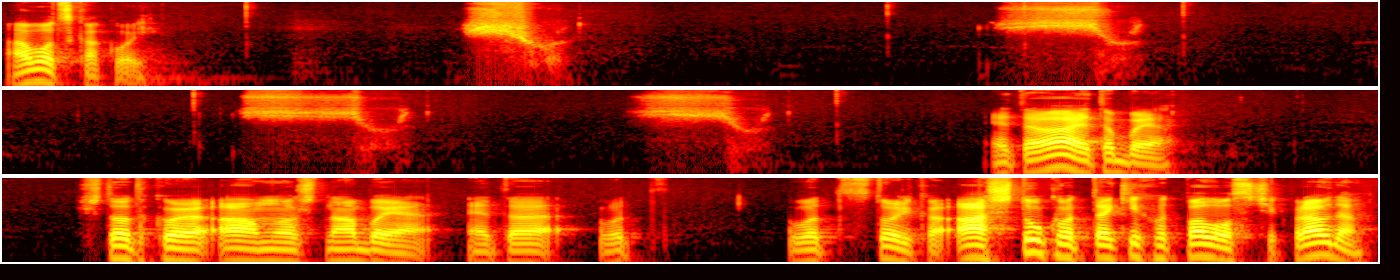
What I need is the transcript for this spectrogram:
А вот с какой. Это А, это Б. Что такое А умножить на Б? Это вот, вот столько. А штук вот таких вот полосочек, правда?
